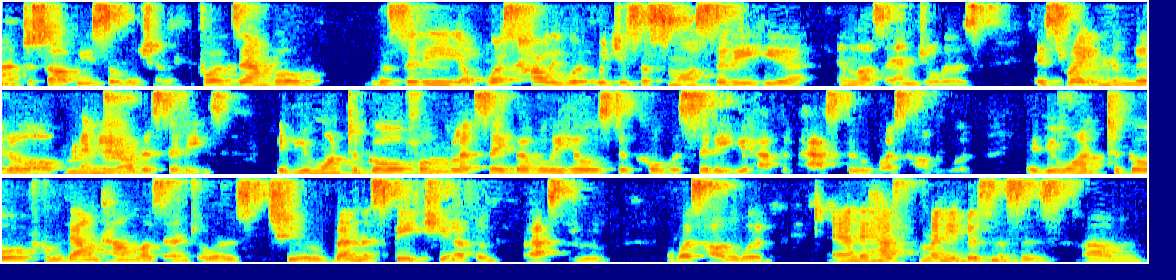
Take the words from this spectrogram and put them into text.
uh, to solve these solutions. For example, the city of West Hollywood, which is a small city here in Los Angeles, is right in the middle of many other cities. If you want to go from, let's say, Beverly Hills to Culver City, you have to pass through West Hollywood. If you want to go from downtown Los Angeles to Venice Beach, you have to pass through West Hollywood. And it has many businesses um,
